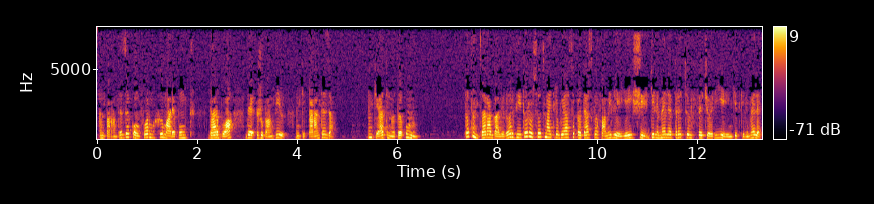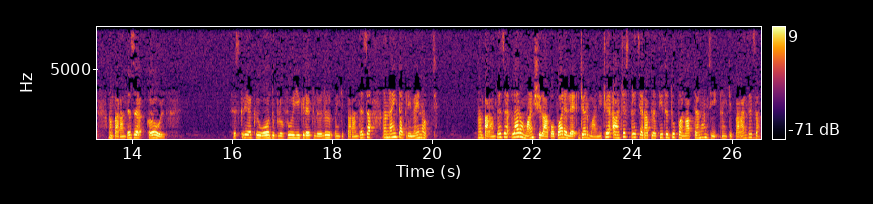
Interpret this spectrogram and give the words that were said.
în paranteză conform H. Darbois de Jubanville, închid paranteza. Încheiat notă 1. Tot în țara Galilor, viitorul soț mai trebuia să plătească familiei ei și ghilimele prețul fecioriei, închid ghilimele, în paranteză căul. Se scrie că o w y l l închid paranteza, înaintea primei nopți. În paranteză, la romani și la popoarele germanice, acest preț era plătit după noaptea nunții, închid paranteza.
